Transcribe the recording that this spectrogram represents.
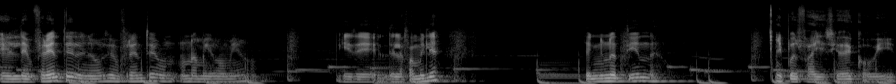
el de enfrente, el de negocio de enfrente, un, un amigo mío y de, de la familia, tenía una tienda y pues falleció de COVID.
